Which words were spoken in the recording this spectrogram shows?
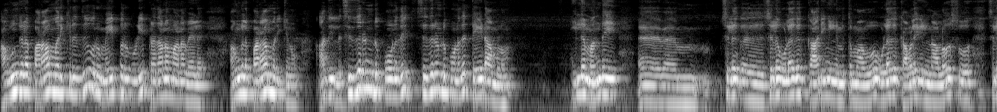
அவங்கள பராமரிக்கிறது ஒரு மெய்ப்பர்களுடைய பிரதானமான வேலை. அவங்கள பராமரிக்கணும். அது இல்லை சிதறண்டு போனதை சிதறண்டு போனதை தேடாமலும். இல்லை மந்தை சில சில உலக காரியங்கள் நிமித்தமாகவோ உலக கவலைகளினாலோ ஸோ சில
